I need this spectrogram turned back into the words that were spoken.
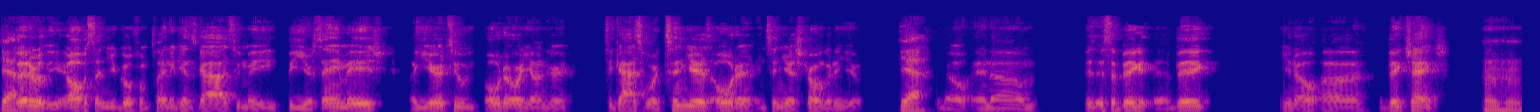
yeah. Literally, all of a sudden you go from playing against guys who may be your same age a year or two older or younger to guys who are 10 years older and 10 years stronger than you. Yeah. You know, and um it's, it's a big, a big, you know, uh a big change. Mm-hmm.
